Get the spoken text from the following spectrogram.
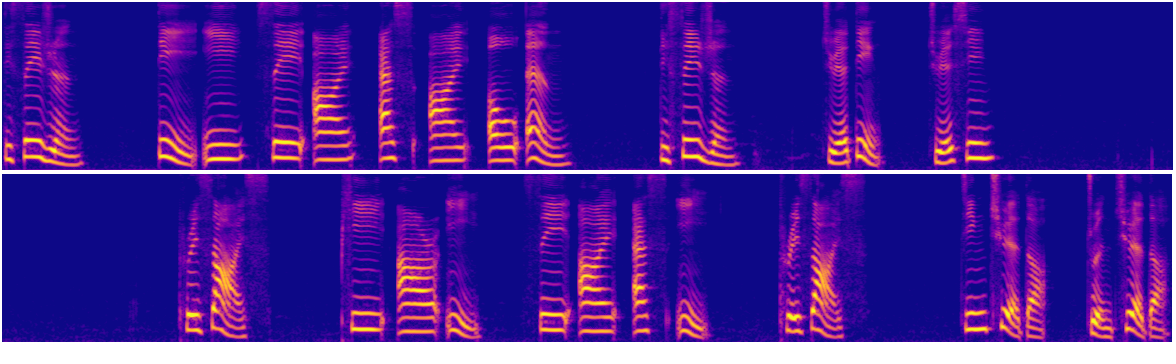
Decision，D E C I S I O N，Decision，决定、决心。Precise，P R E。C I S E，precise， 精确的、准确的。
